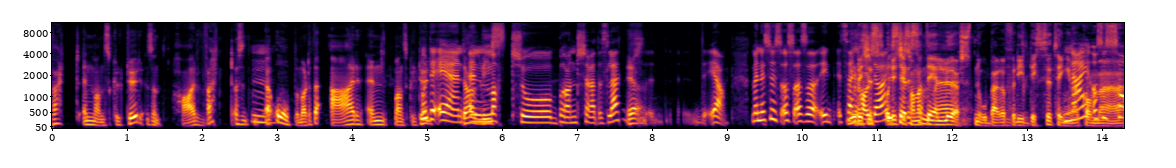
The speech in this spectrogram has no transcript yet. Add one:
vært en mannskultur. Sånn, har vært altså, Det er åpenbart at det er en mannskultur. Mm. Og det er en, har en vist- macho-bransje, rett og slett. Ja. Ja. Men jeg syns også, altså i, Det selv i dag og det er ikke sånn at det er løst nå, bare fordi disse tingene Nei, og så kommer sa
